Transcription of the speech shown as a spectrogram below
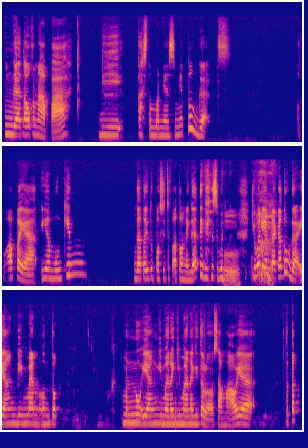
nggak tahu kenapa di customernya Smith tuh nggak apa ya, ya mungkin nggak tahu itu positif atau negatif ya sebenarnya. Hmm. Cuman ya mereka tuh nggak yang demand untuk menu yang gimana-gimana gitu loh. Somehow ya tetap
